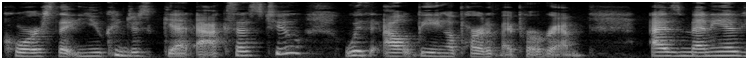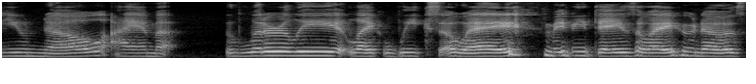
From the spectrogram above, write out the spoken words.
course that you can just get access to without being a part of my program. As many of you know, I am literally like weeks away, maybe days away, who knows,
